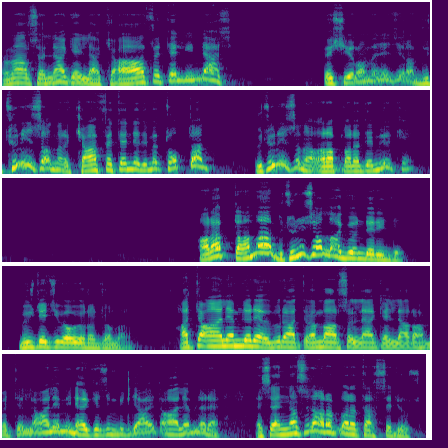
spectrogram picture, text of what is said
Ve mâ arsalnâke illâ kâfeten linnâs. Beşîran ve nezîran. Bütün insanlara. Kâfeten ne demek? Toptan. Bütün insanlara. Araplara demiyor ki. Arap da ama bütün insanlığa gönderildi. Müjdeci ve uyarıcı olarak. Hatta alemlere öbür ayet ve mâ arsalnâke illâ rahmetellil alemin. Herkesin bildiği ayet alemlere. E sen nasıl Araplara tahsis ediyorsun?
